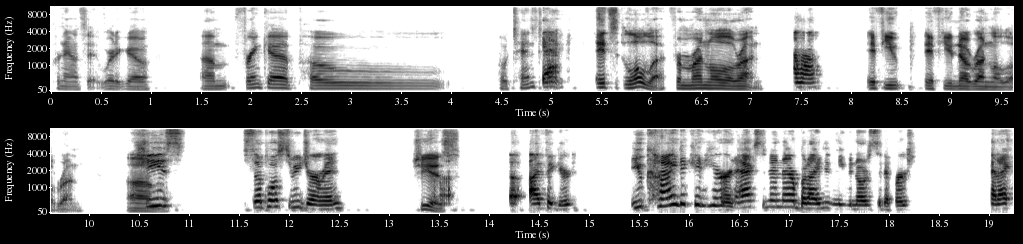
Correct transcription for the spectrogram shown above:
pronounce it? Where'd it go? Um, Franca Po Potente. Yeah. It's Lola from Run Lola Run. Uh-huh. If you if you know Run Lola Run, um, She's supposed to be German. She is. Uh, I figured. You kind of can hear an accent in there, but I didn't even notice it at first. And I,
